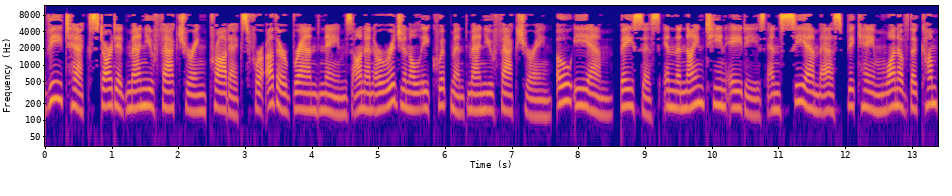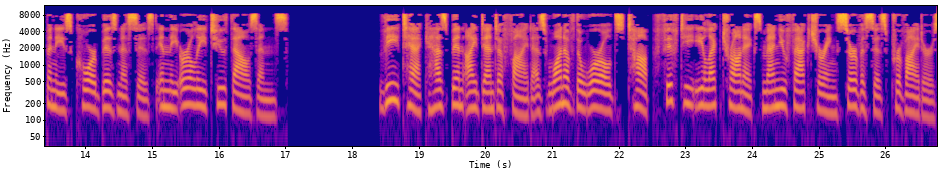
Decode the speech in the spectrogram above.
VTech started manufacturing products for other brand names on an original equipment manufacturing OEM basis in the 1980s and CMS became one of the company's core businesses in the early 2000s. VTech has been identified as one of the world's top 50 electronics manufacturing services providers,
